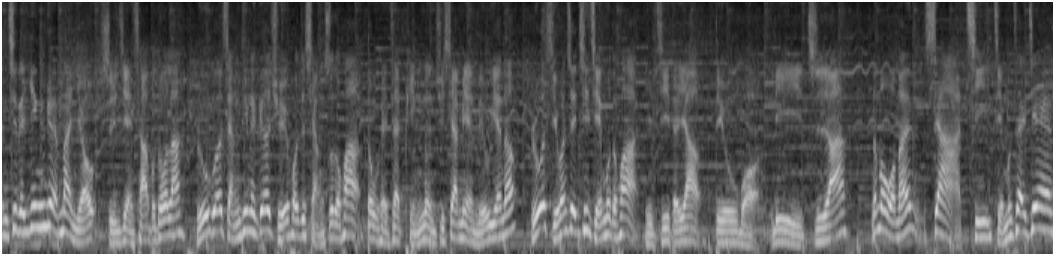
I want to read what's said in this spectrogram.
本期的音乐漫游时间差不多啦。如果想听的歌曲或者想说的话，都可以在评论区下面留言哦。如果喜欢这期节目的话，也记得要丢我荔枝啊。那么我们下期节目再见，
